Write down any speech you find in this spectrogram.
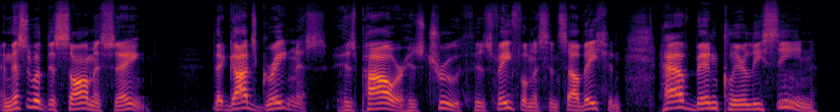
And this is what this psalm is saying that God's greatness, His power, His truth, His faithfulness, and salvation have been clearly seen.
